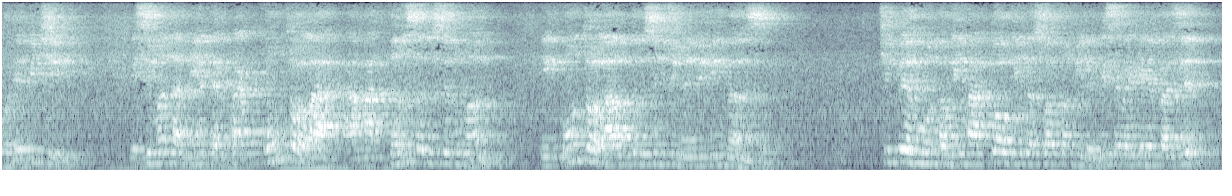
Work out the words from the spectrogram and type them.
Vou repetir. Esse mandamento é para controlar a matança do ser humano e controlar o teu sentimento de vingança. Te pergunto, alguém matou alguém da sua família, o que você vai querer fazer?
